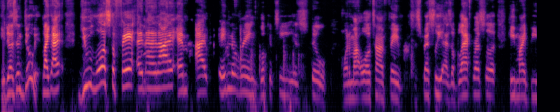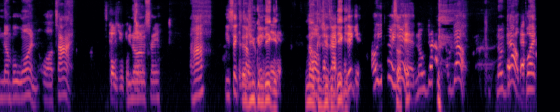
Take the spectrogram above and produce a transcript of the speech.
He doesn't do it. Like I, you lost a fan, and, and I am I in the ring. Booker T is still one of my all-time favorites, especially as a black wrestler. He might be number one all time. It's because you can You know dig what I'm it. saying? Huh? You said Because I you can dig it. No, Oh, because you 'cause I can dig it. Oh yeah, Sucker. yeah, no doubt, no doubt, no doubt. But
